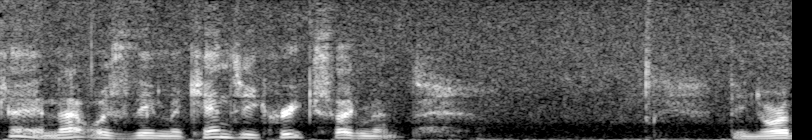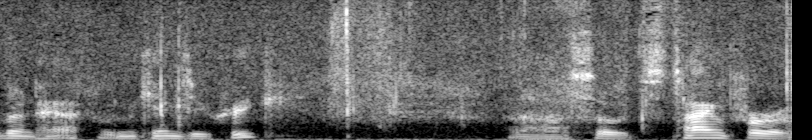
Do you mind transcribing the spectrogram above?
Okay, and that was the McKenzie Creek segment, the northern half of McKenzie Creek. Uh, so it's time for a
